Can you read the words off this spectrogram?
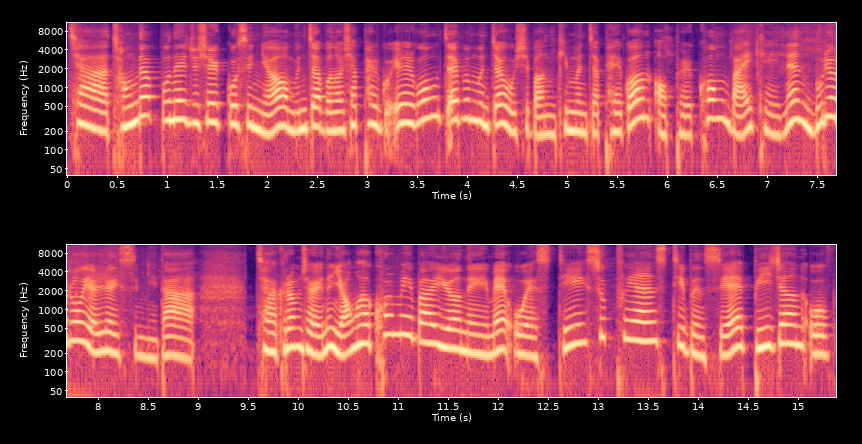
자, 정답 보내주실 곳은요. 문자번호 샵8910, 짧은 문자 50원, 긴 문자 100원, 어플 콩, 마이케이는 무료로 열려 있습니다. 자, 그럼 저희는 영화 Call Me by Your Name의 OST 수프얀 스티븐스의 Vision of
